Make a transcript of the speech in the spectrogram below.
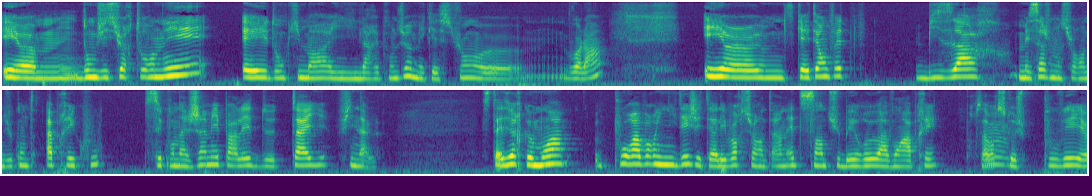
Et euh, donc j'y suis retournée et donc il m'a il a répondu à mes questions, euh, voilà. Et ce qui a été en fait bizarre, mais ça je m'en suis rendu compte après coup, c'est qu'on n'a jamais parlé de taille finale. C'est-à-dire que moi, pour avoir une idée, j'étais allée voir sur internet sein tubéreux avant-après pour savoir ce que je pouvais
